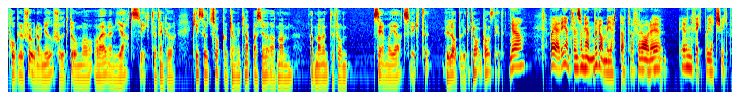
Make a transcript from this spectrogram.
progression av njursjukdom och, och även hjärtsvikt. Jag tänker kissa ut socker kan väl knappast göra att man, att man inte får sämre hjärtsvikt. Det låter lite konstigt. Ja, vad är det egentligen som händer då med hjärtat? Varför har det en effekt på hjärtsvikt?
